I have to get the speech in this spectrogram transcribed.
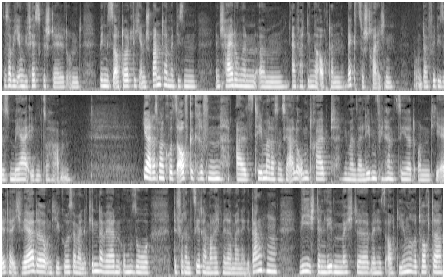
das habe ich irgendwie festgestellt und bin jetzt auch deutlich entspannter mit diesen Entscheidungen, ähm, einfach Dinge auch dann wegzustreichen und dafür dieses Mehr eben zu haben. Ja, das mal kurz aufgegriffen als Thema, das uns ja alle umtreibt, wie man sein Leben finanziert. Und je älter ich werde und je größer meine Kinder werden, umso differenzierter mache ich mir dann meine Gedanken, wie ich denn leben möchte, wenn jetzt auch die jüngere Tochter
